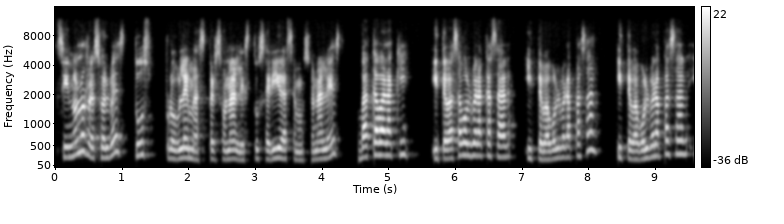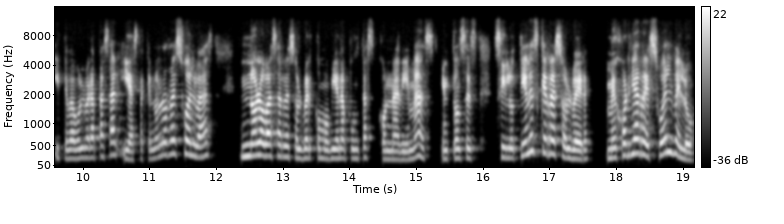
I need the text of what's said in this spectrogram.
si no lo resuelves, tus problemas personales, tus heridas emocionales, va a acabar aquí y te vas a volver a casar y te va a volver a pasar y te va a volver a pasar y te va a volver a pasar y hasta que no lo resuelvas, no lo vas a resolver como bien apuntas con nadie más. Entonces, si lo tienes que resolver, mejor ya resuélvelo.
